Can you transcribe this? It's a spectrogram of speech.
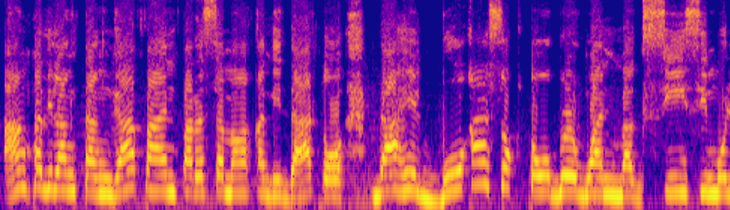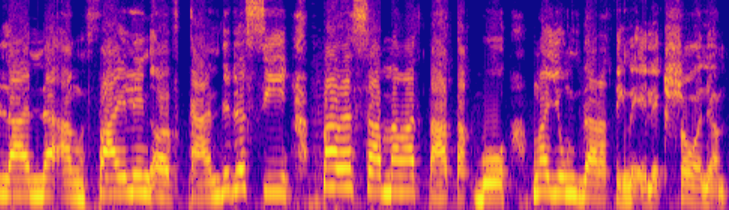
ang kanilang tanggapan para sa mga kandidato dahil bukas October 1 magsisimula na ang filing of candidacy para sa mga tatakbo ngayong darating na eleksyon.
